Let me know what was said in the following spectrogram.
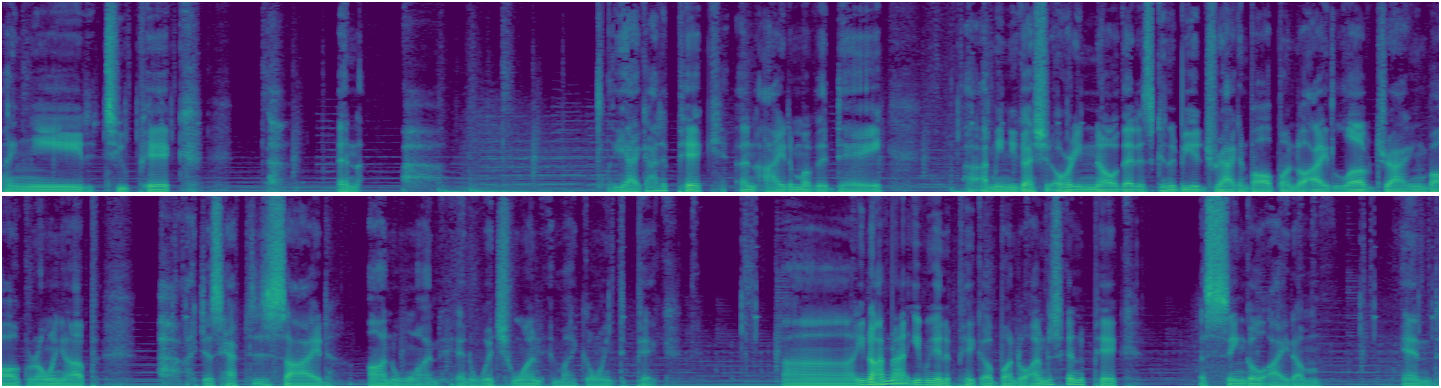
I need to pick an. Yeah, I gotta pick an item of the day. I mean, you guys should already know that it's going to be a Dragon Ball bundle. I loved Dragon Ball growing up. I just have to decide on one, and which one am I going to pick? Uh, you know, I'm not even going to pick a bundle. I'm just going to pick a single item, and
